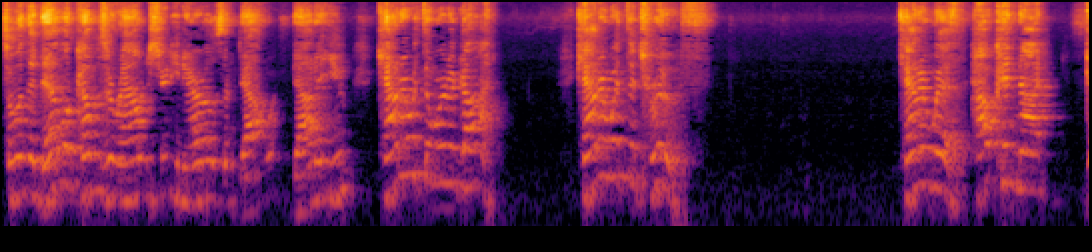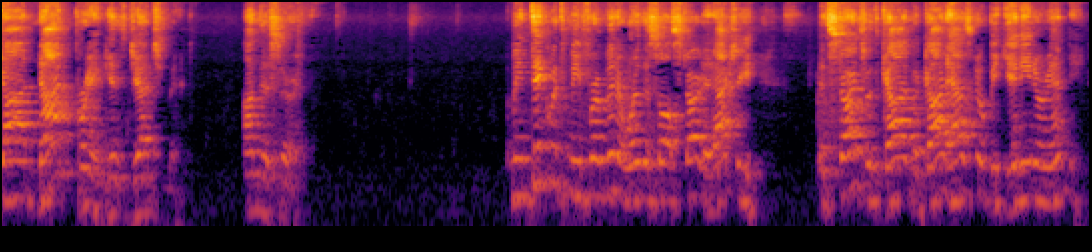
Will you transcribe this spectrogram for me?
So when the devil comes around shooting arrows of doubt, doubt at you, counter with the word of God. Counter with the truth. Counter with how can not God not bring his judgment on this earth? I mean, think with me for a minute where this all started. Actually, it starts with God, but God has no beginning or ending.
